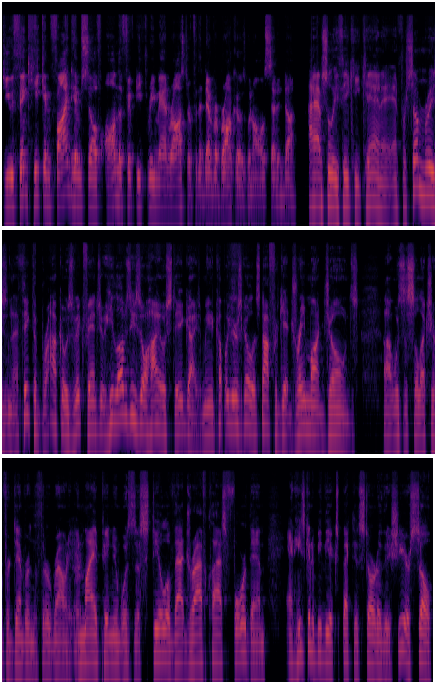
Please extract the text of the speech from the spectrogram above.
do you think he can find himself on the 53 man roster for the Denver Broncos when all is said and done? I absolutely think he can. And for some reason, I think the Broncos, Vic Fangio, he loves these Ohio State guys. I mean, a couple years ago, let's not forget Dre'Mont Jones uh, was the selection for Denver in the third round. Mm-hmm. In my opinion, was the steal of that draft class for them. And he's going to be the expected starter this year. So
